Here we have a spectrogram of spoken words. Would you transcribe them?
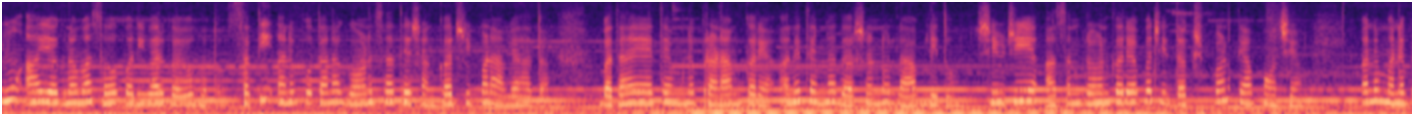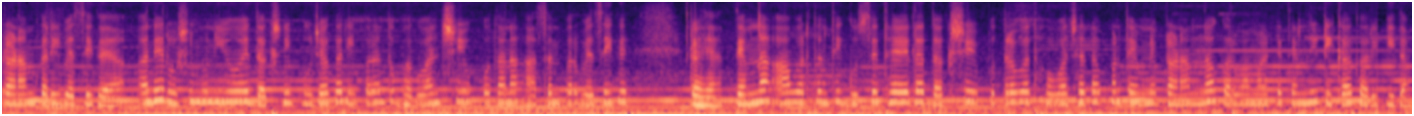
હું આ યજ્ઞમાં સહપરિવાર ગયો હતો. સતી અને પોતાના ગણ સાથે શંકરજી પણ આવ્યા હતા. બધાએ તેમને પ્રણામ કર્યા અને તેમના દર્શનનો લાભ લીધો. શિવજીએ આસન ગ્રહણ કર્યા પછી દક્ષ પણ ત્યાં પહોંચ્યા અને મને પ્રણામ કરી બેસી ગયા અને ઋષિમુનિઓએ દક્ષની પૂજા કરી, પરંતુ ભગવાન શિવ પોતાના આસન પર બેસી રહ્યા. તેમના આ વર્તનથી ગુસ્સે થયેલા દક્ષે પુત્રવત હોવા છતાં પણ તેમને પ્રણામ ન કરવા માટે તેમની ટીકા કરી દીધા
